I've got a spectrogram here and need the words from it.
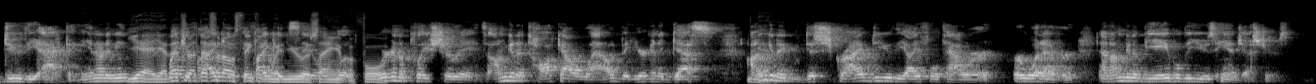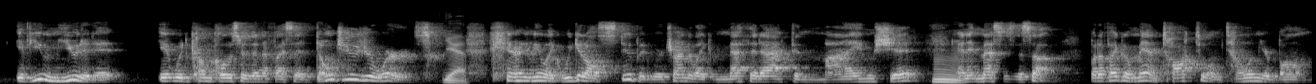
do the acting. You know what I mean? Yeah, yeah. That's, like that's what I was thinking when you were saying it before. We're going to play charades. I'm going to talk out loud, but you're going to guess. Yeah. I'm going to describe to you the Eiffel Tower or whatever, and I'm going to be able to use hand gestures. If you muted it, it would come closer than if I said, "Don't use your words." Yeah, you know what I mean. Like we get all stupid. We're trying to like method act and mime shit, mm. and it messes us up. But if I go, man, talk to him, tell him you're bummed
